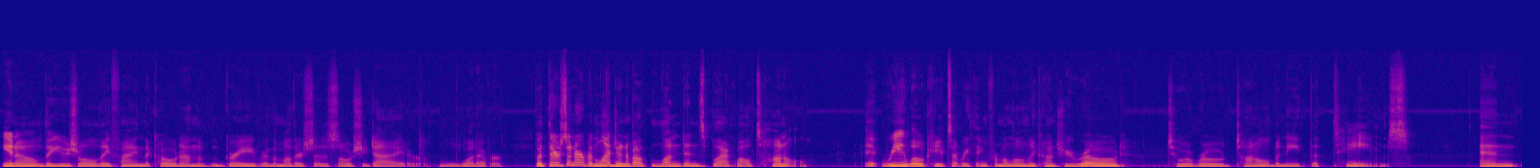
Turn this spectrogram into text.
you know, the usual they find the coat on the grave, or the mother says, oh, she died, or whatever. But there's an urban legend about London's Blackwall Tunnel. It relocates everything from a lonely country road to a road tunnel beneath the Thames. And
